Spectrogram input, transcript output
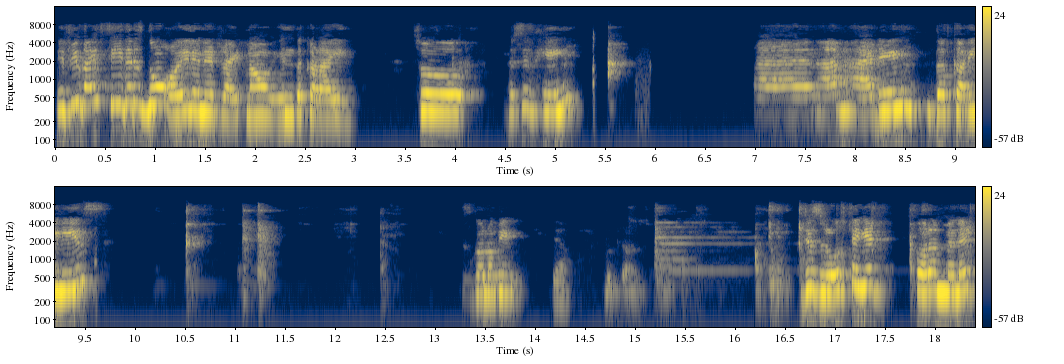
If you guys see, there is no oil in it right now in the kadai. So this is hing. And I'm adding the curry leaves. It's gonna be, yeah. Just roasting it for a minute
